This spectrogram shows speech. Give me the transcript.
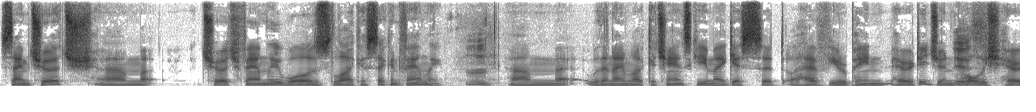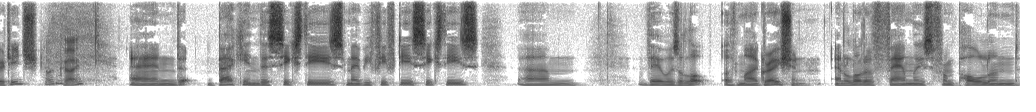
same church. Um, church family was like a second family. Um, with a name like Kachansky, you may guess that I have European heritage and Yes. Polish heritage. Okay. And back in the 60s, maybe 50s, 60s, um, there was a lot of migration and a lot of families from Poland,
